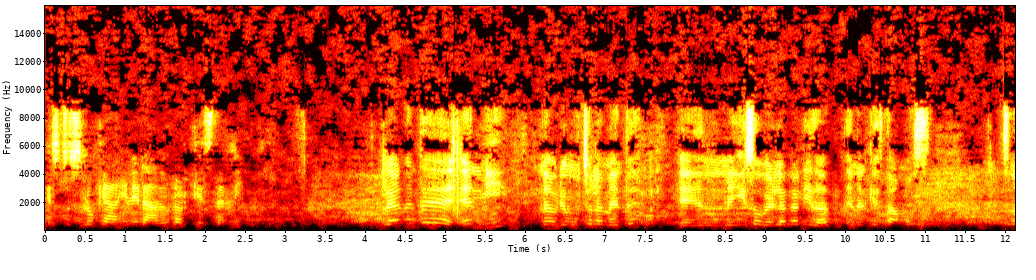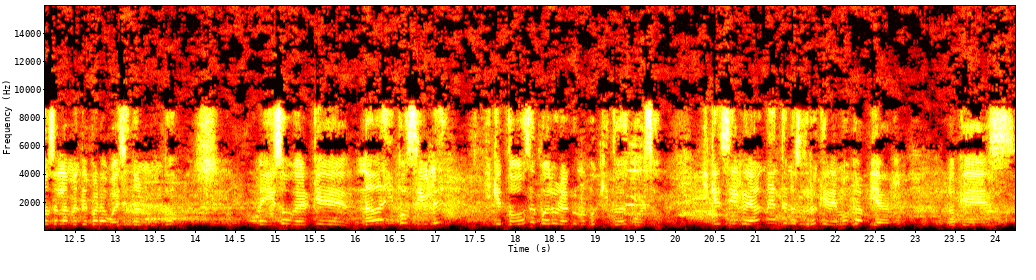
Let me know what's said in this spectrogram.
esto es lo que ha generado la orquesta en mí. Realmente en mí me abrió mucho la mente, me hizo ver la realidad en el que estamos, no solamente Paraguay, sino el mundo. Me hizo ver que nada es imposible y que todo se puede lograr con un poquito de esfuerzo. Y que si realmente nosotros queremos cambiar lo que es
